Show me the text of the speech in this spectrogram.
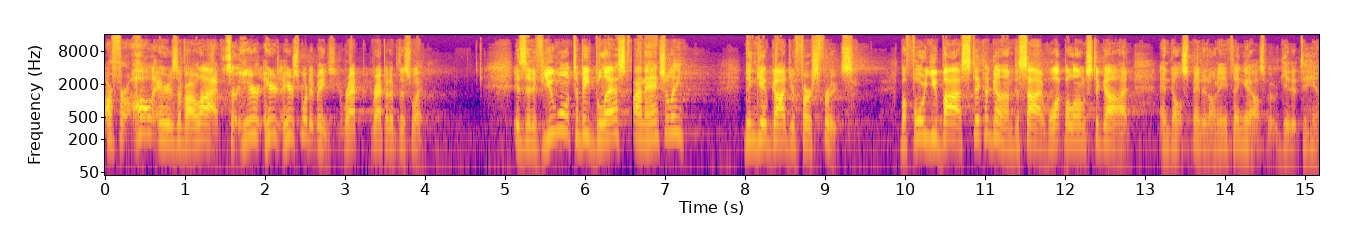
are for all areas of our life. So here, here, here's what it means. Wrap, wrap it up this way. Is that if you want to be blessed financially, then give God your first fruits. Before you buy a stick of gum, decide what belongs to God and don't spend it on anything else, but get it to Him.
